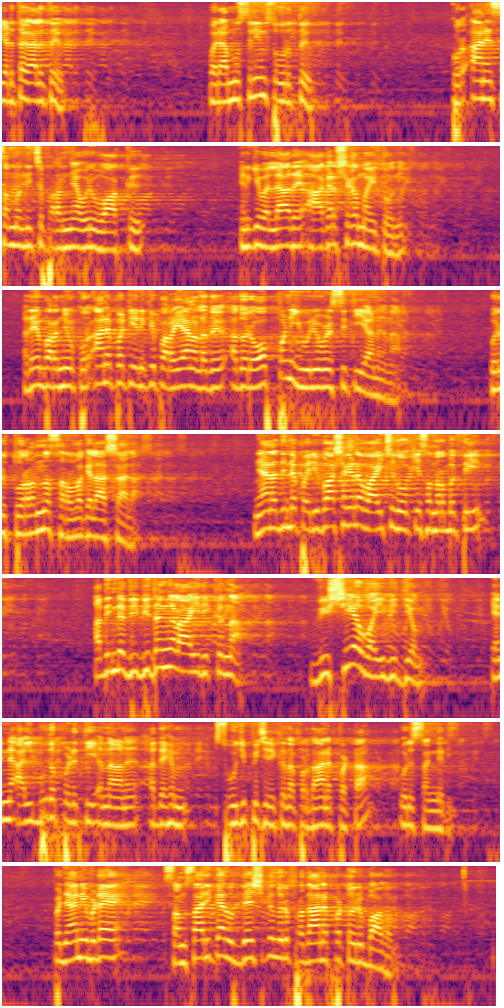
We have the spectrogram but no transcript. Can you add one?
ഈ അടുത്ത കാലത്ത് ഒരു അമുസ്ലിം സുഹൃത്ത് ഖുർആാനെ സംബന്ധിച്ച് പറഞ്ഞ ഒരു വാക്ക് എനിക്ക് വല്ലാതെ ആകർഷകമായി തോന്നി. അദ്ദേഹം പറഞ്ഞു ഖുർആനെ പറ്റി എനിക്ക് പറയാനുള്ളത് അതൊരു ഓപ്പൺ യൂണിവേഴ്സിറ്റിയാണ് എന്നാണ്. ഒരു തുറന്ന സർവകലാശാല. ഞാൻ അതിന്റെ പരിഭാഷകനെ വായിച്ചു നോക്കിയ സന്ദർഭത്തിൽ അതിന്റെ വിവിധങ്ങളായിരിക്കുന്ന വിഷയവൈവിധ്യം എന്നെ അത്ഭുതപ്പെടുത്തി എന്നാണ് അദ്ദേഹം സൂചിപ്പിച്ചിരിക്കുന്ന പ്രധാനപ്പെട്ട ഒരു സംഗതി. അപ്പം ഞാനിവിടെ സംസാരിക്കാൻ ഉദ്ദേശിക്കുന്ന ഒരു പ്രധാനപ്പെട്ട ഒരു ഭാഗം.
